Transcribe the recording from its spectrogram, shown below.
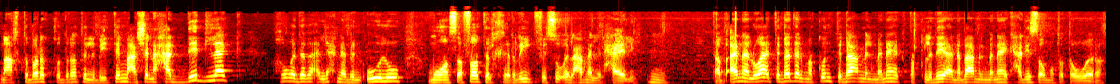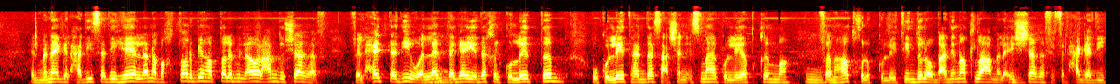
مع اختبار القدرات اللي بيتم عشان أحدد لك هو ده بقى اللي إحنا بنقوله مواصفات الخريج في سوق العمل الحالي طب أنا الوقت بدل ما كنت بعمل مناهج تقليدية أنا بعمل مناهج حديثة ومتطورة. المناهج الحديثة دي هي اللي أنا بختار بيها الطالب من الأول عنده شغف في الحتة دي ولا أنت جاي داخل كلية طب وكلية هندسة عشان اسمها كليات قمة؟ فأنا هدخل الكليتين دول وبعدين أطلع ما ألاقيش شغفي في الحاجة دي.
